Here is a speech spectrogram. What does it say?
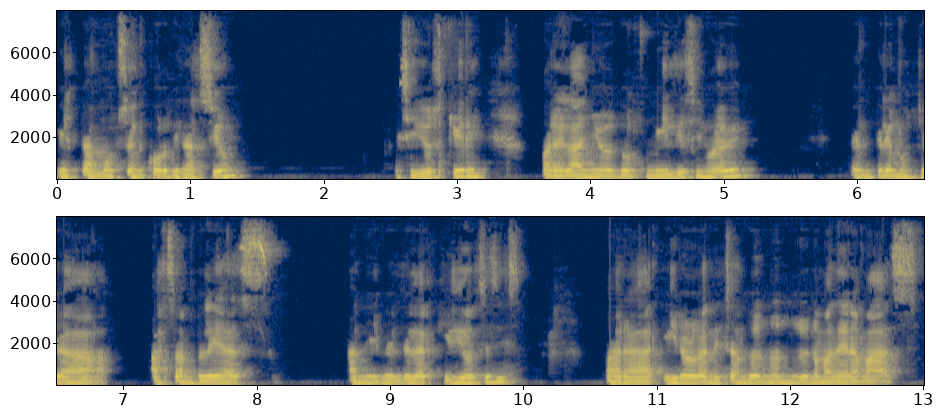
y estamos en coordinación. Si Dios quiere, para el año 2019 tendremos ya asambleas a nivel de la arquidiócesis para ir organizándonos de una manera más,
